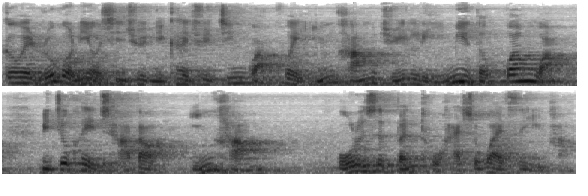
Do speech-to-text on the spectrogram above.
各位，如果你有兴趣，你可以去金管会银行局里面的官网，你就可以查到银行，无论是本土还是外资银行，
